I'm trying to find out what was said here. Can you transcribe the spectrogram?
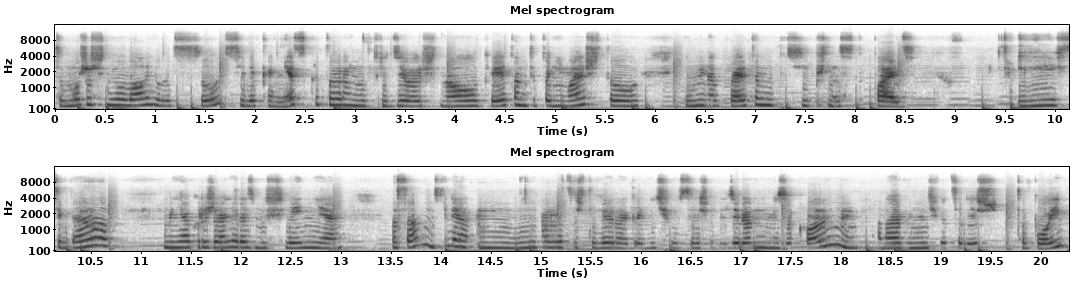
ты можешь не улавливать суть или конец, к которому придешь, но при этом ты понимаешь, что именно поэтому пути нужно наступать. И всегда меня окружали размышления. На самом деле, мне кажется, что вера ограничивается лишь определенными законами, она ограничивается лишь тобой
